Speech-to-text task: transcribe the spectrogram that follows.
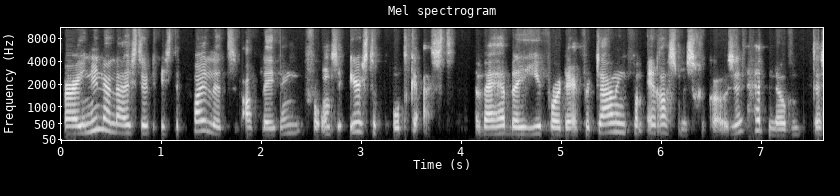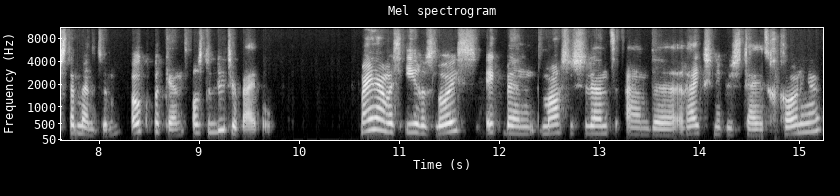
Waar je nu naar luistert is de pilot-aflevering voor onze eerste podcast. Wij hebben hiervoor de vertaling van Erasmus gekozen, het Novum Testamentum, ook bekend als de Lutherbijbel. Mijn naam is Iris Loijs. Ik ben masterstudent aan de Rijksuniversiteit Groningen.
